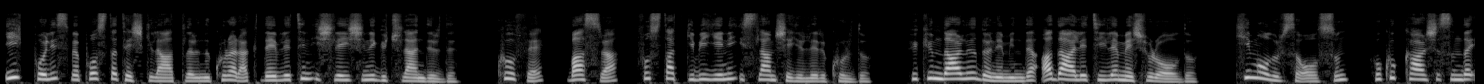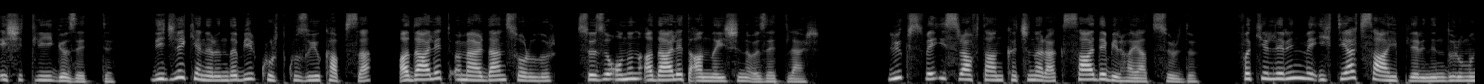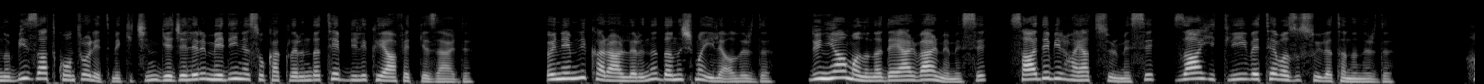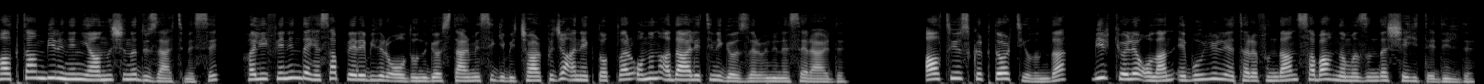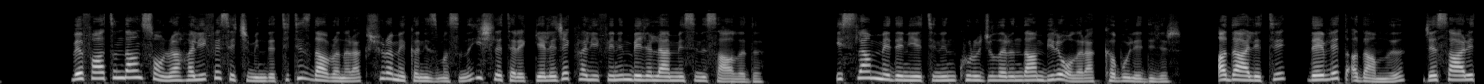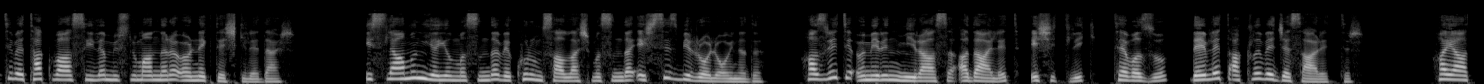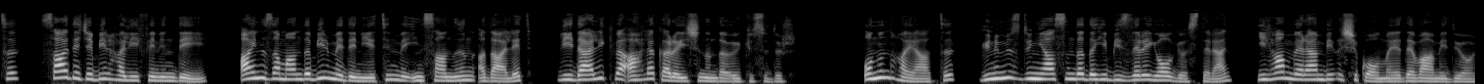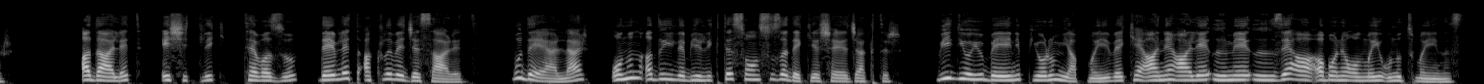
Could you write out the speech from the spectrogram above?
İlk polis ve posta teşkilatlarını kurarak devletin işleyişini güçlendirdi. Kufe, Basra, Fustat gibi yeni İslam şehirleri kurdu. Hükümdarlığı döneminde adaletiyle meşhur oldu. Kim olursa olsun, hukuk karşısında eşitliği gözetti. Dicle kenarında bir kurt kuzuyu kapsa, adalet Ömer'den sorulur, sözü onun adalet anlayışını özetler. Lüks ve israftan kaçınarak sade bir hayat sürdü. Fakirlerin ve ihtiyaç sahiplerinin durumunu bizzat kontrol etmek için geceleri Medine sokaklarında tebdili kıyafet gezerdi. Önemli kararlarını danışma ile alırdı. Dünya malına değer vermemesi, sade bir hayat sürmesi, zahitliği ve tevazusuyla tanınırdı. Halktan birinin yanlışını düzeltmesi, halifenin de hesap verebilir olduğunu göstermesi gibi çarpıcı anekdotlar onun adaletini gözler önüne sererdi. 644 yılında, bir köle olan Ebu Lüle tarafından sabah namazında şehit edildi. Vefatından sonra halife seçiminde titiz davranarak şura mekanizmasını işleterek gelecek halifenin belirlenmesini sağladı. İslam medeniyetinin kurucularından biri olarak kabul edilir. Adaleti, devlet adamlığı, cesareti ve takvasıyla Müslümanlara örnek teşkil eder. İslam'ın yayılmasında ve kurumsallaşmasında eşsiz bir rol oynadı. Hazreti Ömer'in mirası adalet, eşitlik, tevazu, devlet aklı ve cesarettir. Hayatı, sadece bir halifenin değil, aynı zamanda bir medeniyetin ve insanlığın adalet, liderlik ve ahlak arayışının da öyküsüdür. Onun hayatı, günümüz dünyasında dahi bizlere yol gösteren, ilham veren bir ışık olmaya devam ediyor. Adalet, eşitlik, tevazu, devlet aklı ve cesaret. Bu değerler, onun adıyla birlikte sonsuza dek yaşayacaktır. Videoyu beğenip yorum yapmayı ve KANALIMIZA abone olmayı unutmayınız.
